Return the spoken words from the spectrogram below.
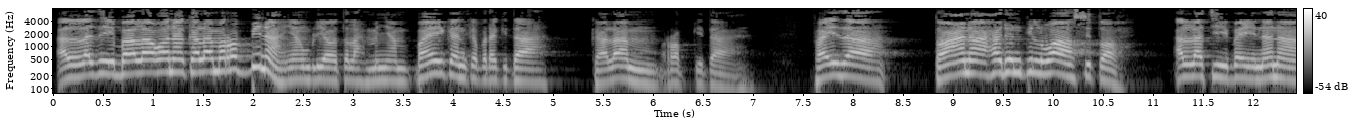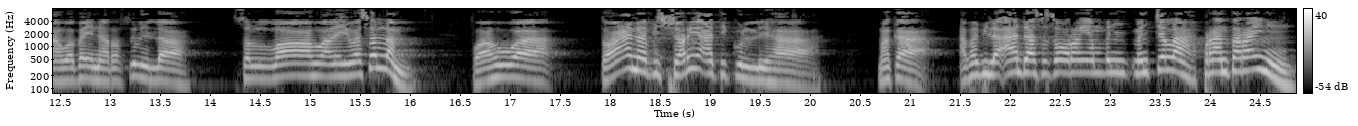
Allazi balaghana kalam rabbina yang beliau telah menyampaikan kepada kita kalam Rabb kita. Fa iza ta'ana ahadun fil wasitah allati bainana wa baina Rasulillah sallallahu alaihi wasallam fa huwa ta'ana fi syari'ati kulliha maka apabila ada seseorang yang mencelah perantara ini,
